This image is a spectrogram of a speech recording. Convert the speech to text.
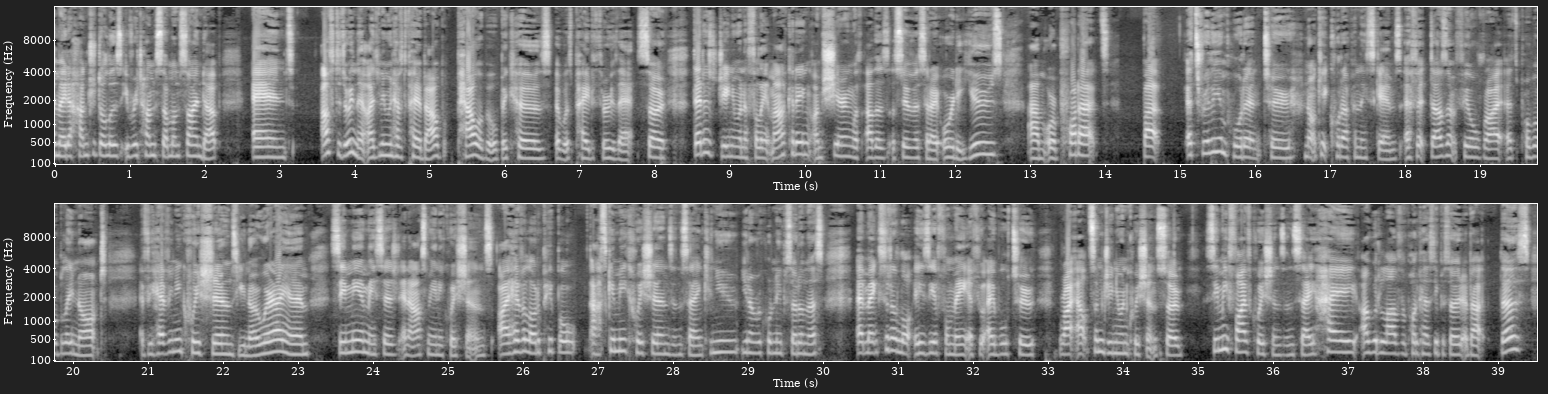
I made $100 every time someone signed up, and after doing that, I didn't even have to pay a power bill because it was paid through that. So that is genuine affiliate marketing. I'm sharing with others a service that I already use um, or a product, but it's really important to not get caught up in these scams. If it doesn't feel right, it's probably not. If you have any questions, you know where I am. Send me a message and ask me any questions. I have a lot of people asking me questions and saying, Can you, you know, record an episode on this? It makes it a lot easier for me if you're able to write out some genuine questions. So send me five questions and say, Hey, I would love a podcast episode about this.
